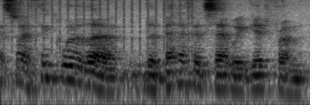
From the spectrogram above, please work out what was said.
yeah, so I think one of the, the benefits that we get from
